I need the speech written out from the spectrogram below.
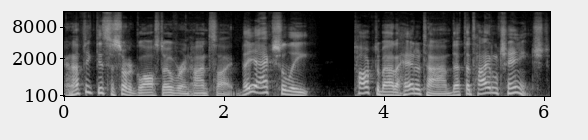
and I think this is sort of glossed over in hindsight, they actually talked about ahead of time that the title changed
